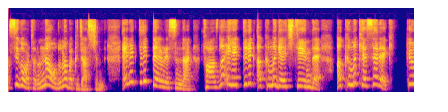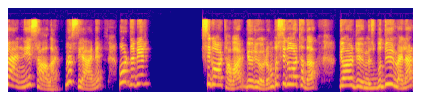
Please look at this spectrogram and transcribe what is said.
sigortanın ne olduğuna bakacağız şimdi. Elektrik devresinden fazla elektrik akımı geçtiğinde akımı keserek güvenliği sağlar. Nasıl yani? Burada bir sigorta var görüyorum. Bu sigortada gördüğümüz bu düğmeler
